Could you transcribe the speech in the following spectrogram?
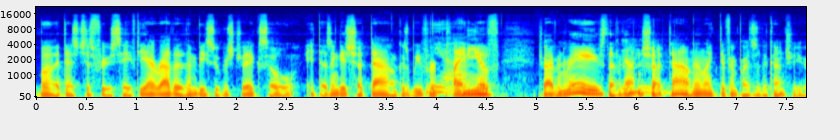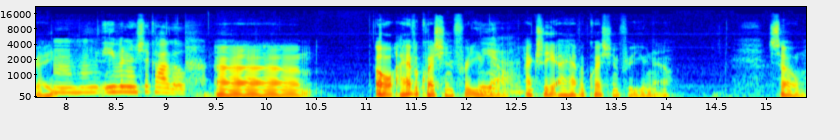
but that's just for your safety. I'd rather them be super strict so it doesn't get shut down because we've heard Yeah. plenty of driving raves that have gotten Mhm. shut down in like different parts of the country, right? hmm Even in Chicago. Um, oh, I have a question for you Yeah. now. Actually, I have a question for you now. So,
